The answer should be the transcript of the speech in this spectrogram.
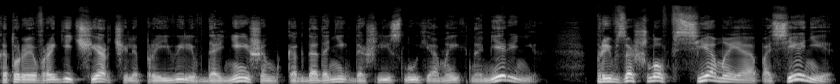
которое враги Черчилля проявили в дальнейшем, когда до них дошли слухи о моих намерениях, превзошло все мои опасения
